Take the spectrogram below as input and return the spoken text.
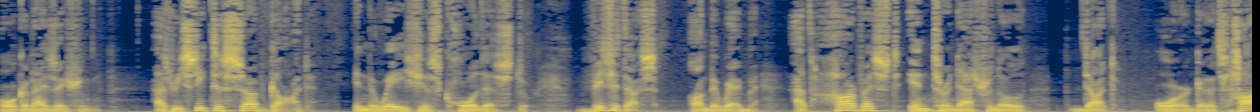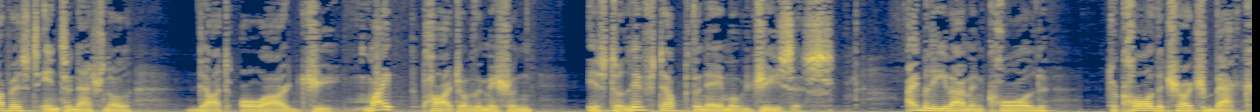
organization as we seek to serve God in the ways He has called us to. Visit us on the web at harvestinternational.org. That's harvestinternational.org. My part of the mission is to lift up the name of Jesus. I believe I'm called to call the church back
